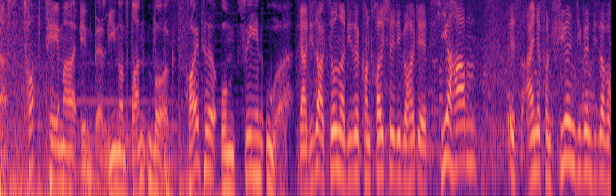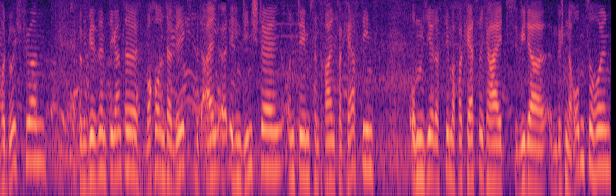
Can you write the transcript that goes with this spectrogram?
Das Top-Thema in Berlin und Brandenburg. Heute um 10 Uhr. Ja, diese Aktion oder diese Kontrollstelle, die wir heute jetzt hier haben, ist eine von vielen, die wir in dieser Woche durchführen. Ähm, wir sind die ganze Woche unterwegs mit allen örtlichen Dienststellen und dem zentralen Verkehrsdienst, um hier das Thema Verkehrssicherheit wieder ein bisschen nach oben zu holen.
